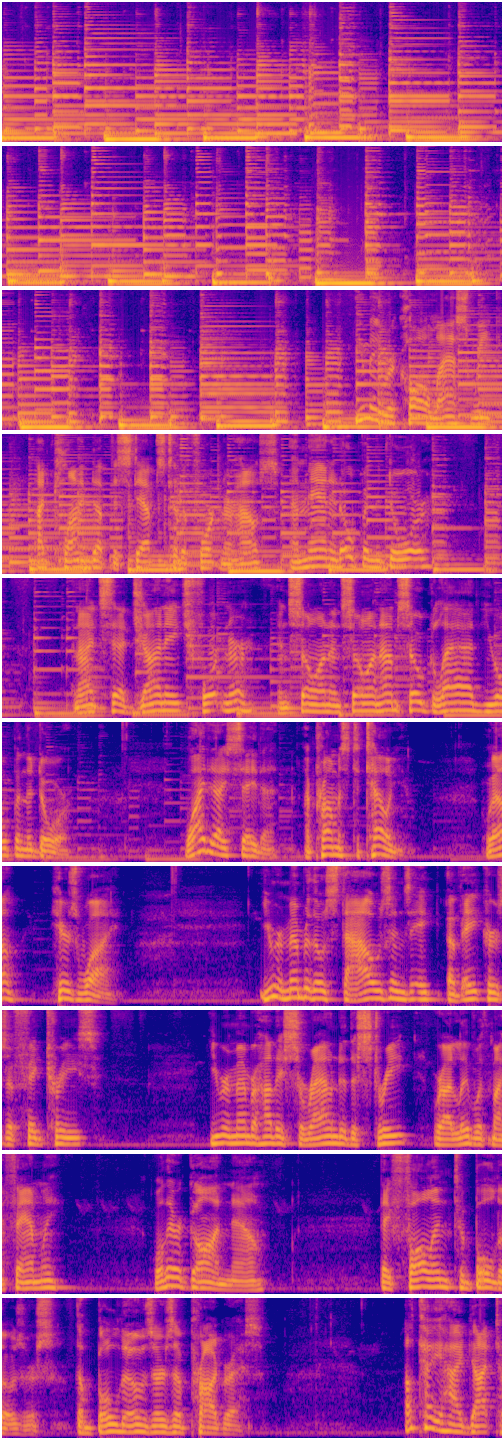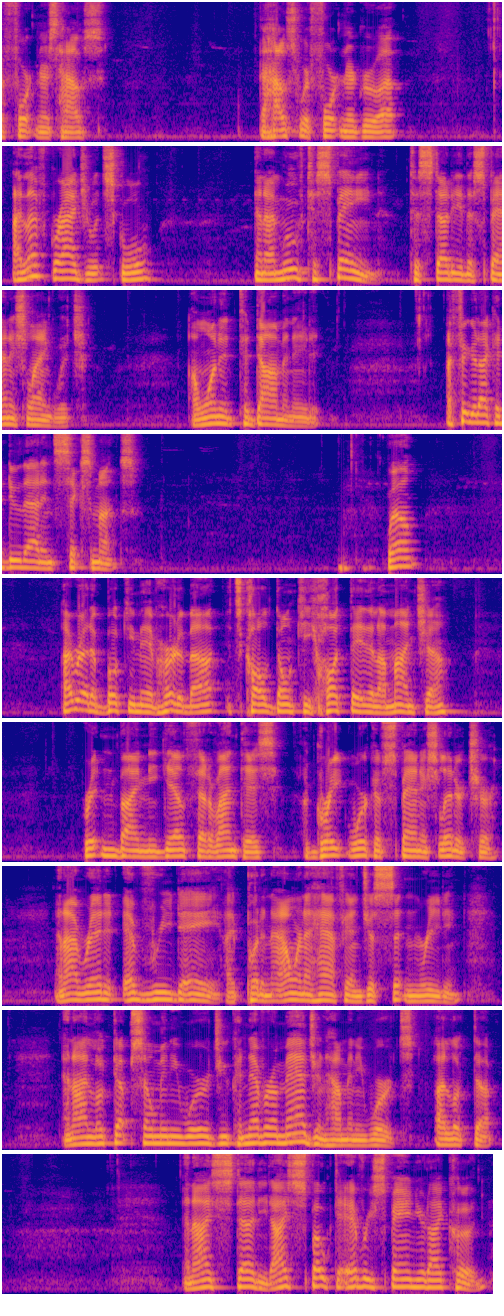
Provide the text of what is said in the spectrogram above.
Week, I'd climbed up the steps to the Fortner house. A man had opened the door, and I'd said, John H. Fortner, and so on and so on. I'm so glad you opened the door. Why did I say that? I promised to tell you. Well, here's why. You remember those thousands of acres of fig trees? You remember how they surrounded the street where I live with my family? Well, they're gone now. They've fallen to bulldozers, the bulldozers of progress. I'll tell you how I got to Fortner's house, the house where Fortner grew up. I left graduate school and I moved to Spain to study the Spanish language. I wanted to dominate it. I figured I could do that in six months. Well, I read a book you may have heard about. It's called Don Quixote de la Mancha, written by Miguel Cervantes, a great work of Spanish literature. And I read it every day. I put an hour and a half in just sitting reading. And I looked up so many words, you can never imagine how many words I looked up. And I studied. I spoke to every Spaniard I could.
